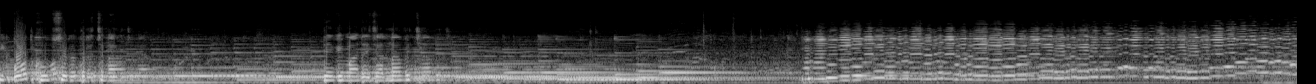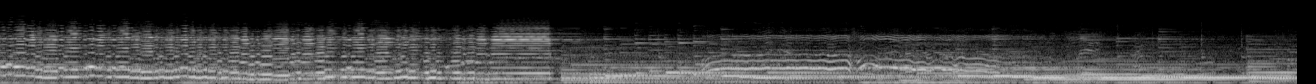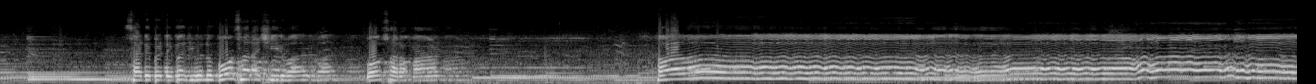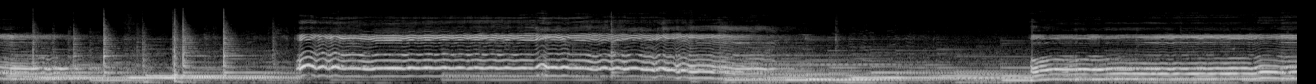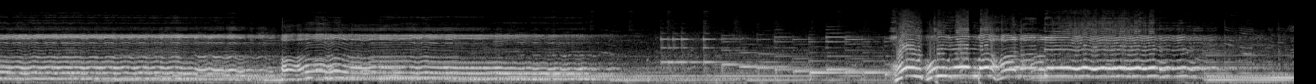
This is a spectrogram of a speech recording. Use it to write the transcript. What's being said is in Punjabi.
ਇੱਕ ਬਹੁਤ ਖੂਬਸੂਰਤ ਰਚਨਾ ਦੇਵੀ ਮਾਂ ਦੇ ਚਰਨਾਂ ਵਿੱਚ। ਸਾਡੇ ਵੱਡੇ ਭਾਜੀ ਵੱਲੋਂ ਬਹੁਤ ਸਾਰਾ ਆਸ਼ੀਰਵਾਦ ਬਹੁਤ ਸਾਰਾ ਮਾਣ। ਹੋਤੀਆਂ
